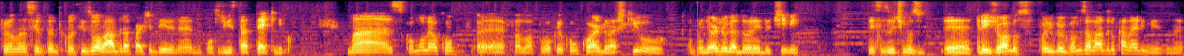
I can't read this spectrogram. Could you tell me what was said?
foi um lance um tanto quanto isolado da parte dele, né? Do ponto de vista técnico. Mas, como o Léo con- eh, falou há pouco, eu concordo. Eu acho que o, o melhor jogador aí do time desses últimos eh, três jogos foi o Igor Gomes ao lado do Caleri mesmo, né?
